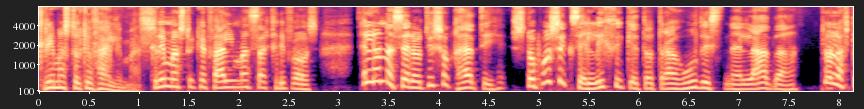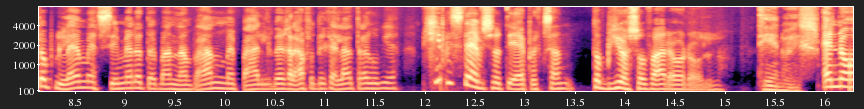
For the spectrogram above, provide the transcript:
κρίμα στο κεφάλι μας. Κρίμα στο κεφάλι μας ακριβώς. Θέλω να σε ρωτήσω κάτι. Στο πώς εξελίχθηκε το τραγούδι στην Ελλάδα και όλο αυτό που λέμε σήμερα το επαναλαμβάνουμε πάλι, δεν γράφονται καλά τραγούδια. Ποιοι πιστεύεις ότι έπαιξαν τον πιο σοβαρό ρόλο; Τι εννοείς; Εννοώ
